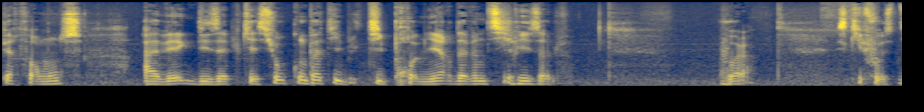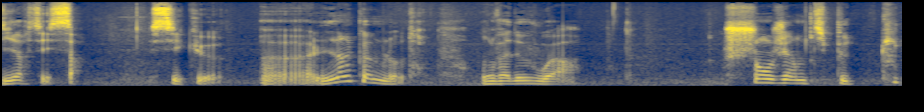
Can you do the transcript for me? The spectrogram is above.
performance avec des applications compatibles, type première DaVinci Resolve. Voilà. Ce qu'il faut se dire, c'est ça. C'est que l'un comme l'autre, on va devoir changer un petit peu toute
